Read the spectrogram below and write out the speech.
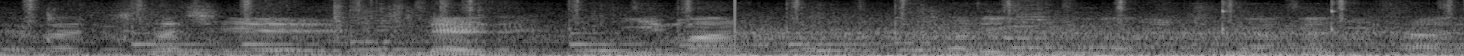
해가지고 사실 네네 2만 소리 있습니다 중요한 이사가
